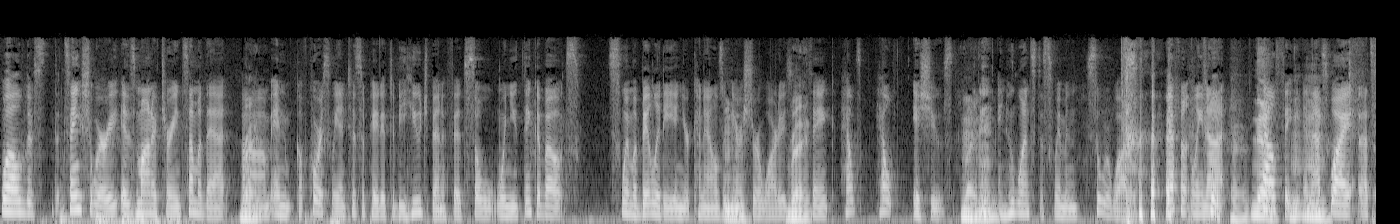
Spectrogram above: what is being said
Well, the sanctuary is monitoring some of that, Right. um, and of course, we anticipate it to be huge benefits. So when you think about s- swimmability in your canals and nearshore waters, Right. you think health health issues, Right. And who wants to swim in sewer water? Definitely not No. healthy, and that's why that's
